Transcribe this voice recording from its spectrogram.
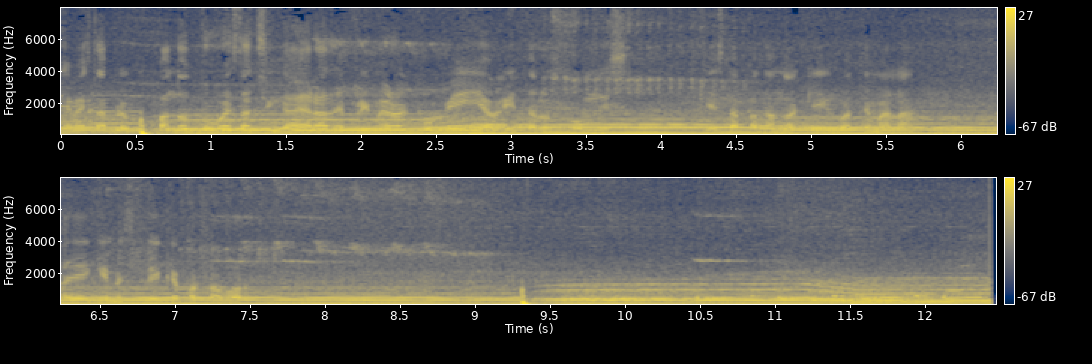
Ya me está preocupando toda esta chingadera de primer.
